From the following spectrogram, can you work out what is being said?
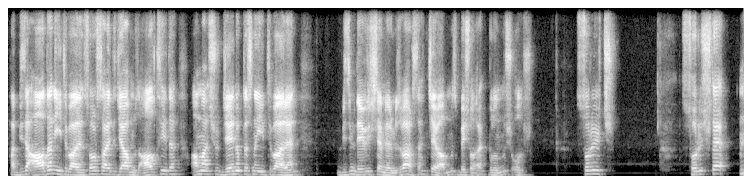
Ha bize A'dan itibaren sorsaydı cevabımız 6 idi ama şu C noktasına itibaren bizim devir işlemlerimiz varsa cevabımız 5 olarak bulunmuş olur. Soru 3. Soru 3'te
